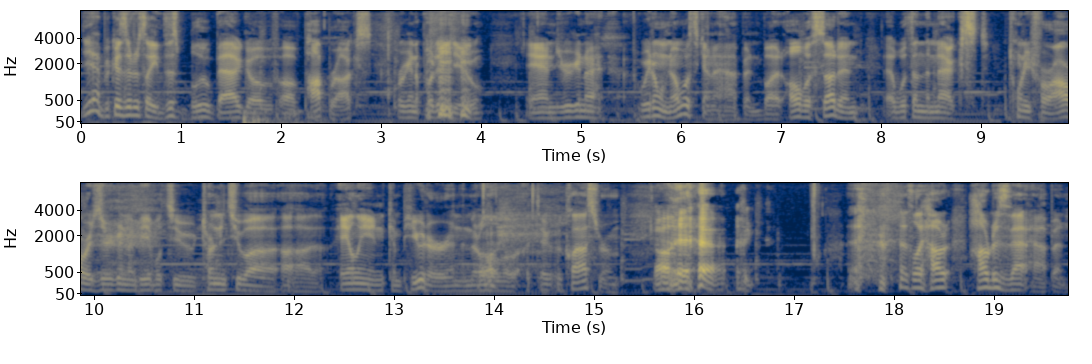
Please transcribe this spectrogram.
Yeah, because it was like this blue bag of, of pop rocks we're gonna put in you, and you're gonna. We don't know what's gonna happen, but all of a sudden, uh, within the next 24 hours, you're gonna be able to turn into a, a alien computer in the middle of a, a classroom. Oh, yeah. it's like how how does that happen?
